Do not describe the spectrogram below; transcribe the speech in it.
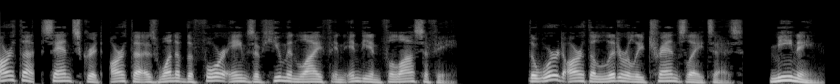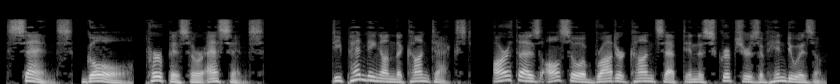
Artha, Sanskrit, Artha is one of the four aims of human life in Indian philosophy. The word artha literally translates as, "...meaning, sense, goal, purpose or essence", depending on the context. Artha is also a broader concept in the scriptures of Hinduism.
